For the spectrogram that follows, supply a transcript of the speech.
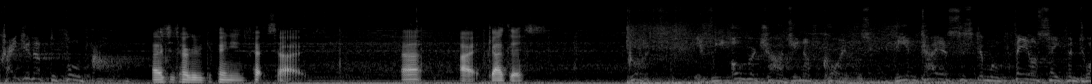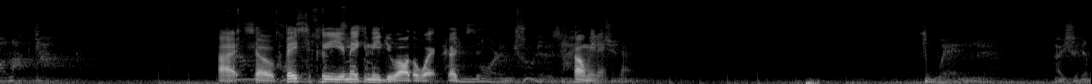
Crank it up to full power. As the targeted companion's pet size. Uh, alright, got this. Good. If we overcharge enough coils, the entire system will fail safe into a lockdown. Alright, so basically you're making me do all the work. Let's And more intruders, I call me next time. When? I should have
